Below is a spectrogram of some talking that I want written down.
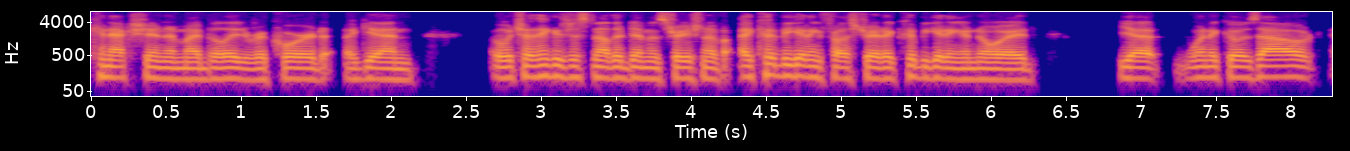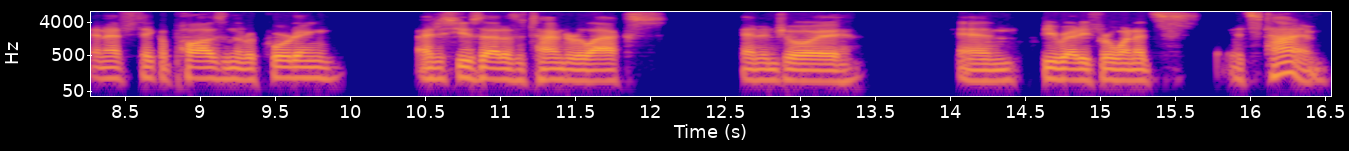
connection and my ability to record again, which I think is just another demonstration of I could be getting frustrated, I could be getting annoyed. Yet when it goes out and I have to take a pause in the recording, I just use that as a time to relax and enjoy and be ready for when it's it's time.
